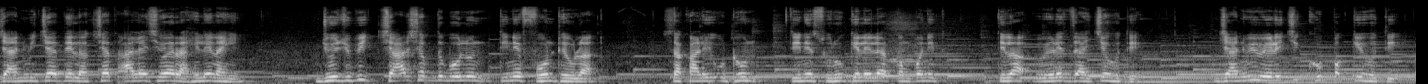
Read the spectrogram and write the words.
जान्हवीच्या ते लक्षात आल्याशिवाय राहिले नाही. जुजबी चार शब्द बोलून तिने फोन ठेवला. सकाळी उठून तिने सुरू केलेल्या कंपनीत तिला वेळेत जायचे होते. जान्हवी वेळेची खूप पक्की होती.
